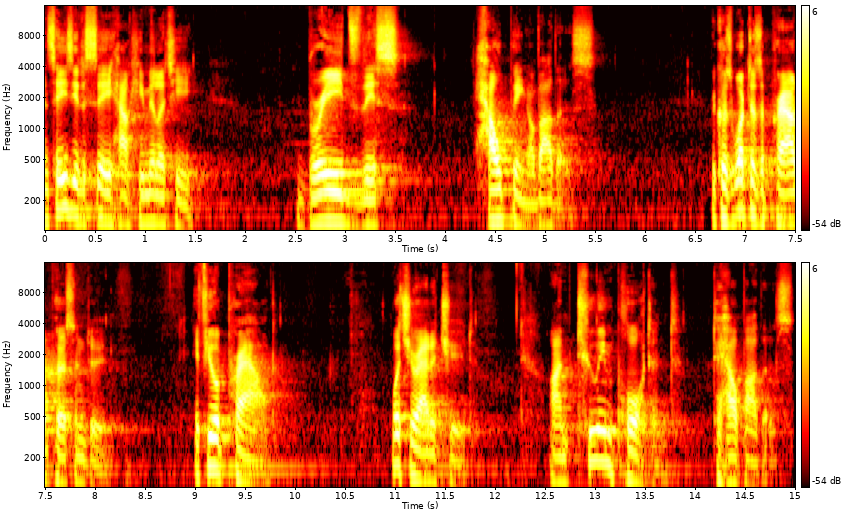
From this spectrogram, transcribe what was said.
It's easy to see how humility breeds this helping of others. Because what does a proud person do? If you're proud, what's your attitude? I'm too important to help others.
